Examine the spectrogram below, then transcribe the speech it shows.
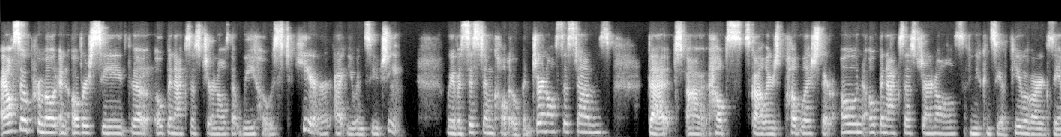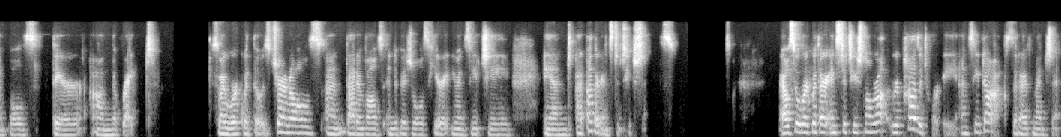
I also promote and oversee the open access journals that we host here at UNCG. We have a system called Open Journal Systems, that uh, helps scholars publish their own open access journals. And you can see a few of our examples there on the right. So I work with those journals and that involves individuals here at UNCG and at other institutions. I also work with our institutional repository, NC DOCKS that I've mentioned.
